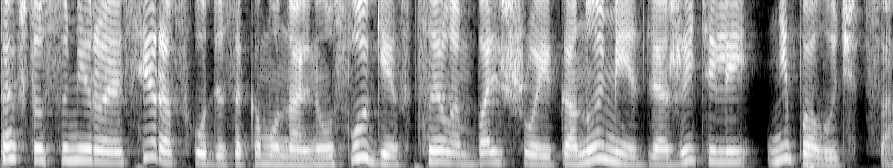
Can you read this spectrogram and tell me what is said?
Так что, суммируя все расходы за коммунальные услуги, в целом большой экономии для жителей не получится.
